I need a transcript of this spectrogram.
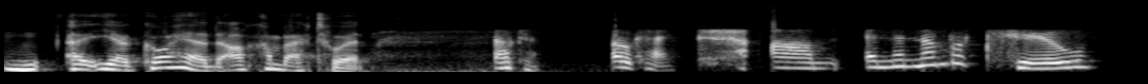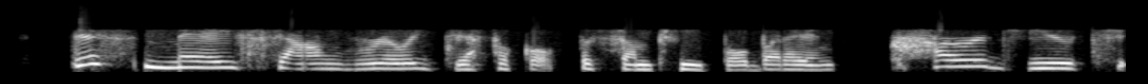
Mm, uh, yeah, go ahead. I'll come back to it. Okay. Okay. Um, and then number two, this may sound really difficult for some people, but I encourage you to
